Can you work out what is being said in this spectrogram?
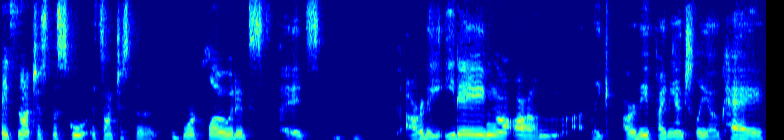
it's not just the school it's not just the workload it's it's are they eating um like are they financially okay?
